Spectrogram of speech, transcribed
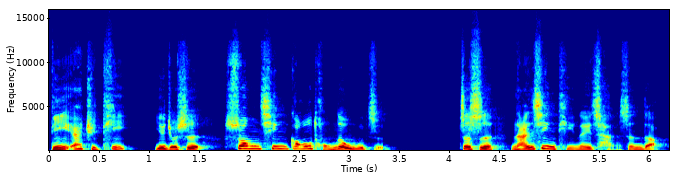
DHT，也就是双氢睾酮的物质。这是男性体内产生的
